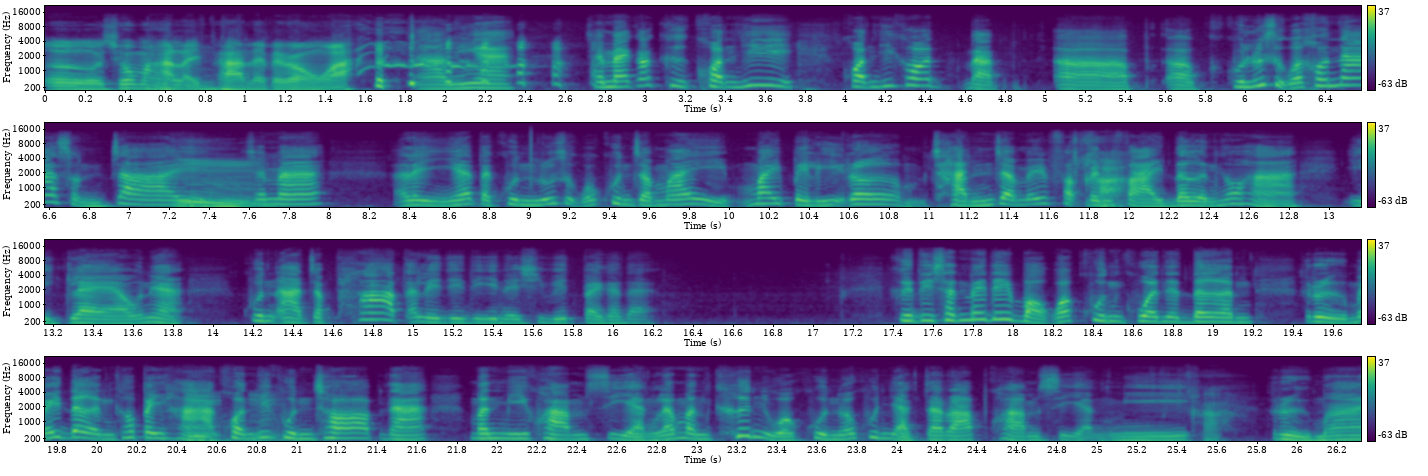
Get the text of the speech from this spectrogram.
เออ ช่วงมหาลัยพลาดอะไรไปบ้างวะอ่านี่ไงใช่ไหมก็คือคนที่คนที่เขาแบบเอ่อเอ่อคุณรู้สึกว่าเขาน่าสนใจอืมใช่ไหมอะไรอย่างเงี้ยแต่คุณรู้สึกว่าคุณจะไม่ไม่ไปริเริ่ม ฉันจะไม่เป็นค่ะฝ่ายเดินเข้าหาอีกแล้วเนี่ย คุณอาจจะพลาดอะไรดี ๆ ในชีวิตไปก็ได้ คือดิฉันไม่ได้บอกว่าคุณควรจะเดิน หรือไม่เดินเข้าไปหาอืมคนที่คุณชอบนะ มันมีความเสี่ยงแล้วมันขึ้นอยู่กับคุณว่าคุณอยากจะรับความเสี่ยงนี้ค่ะ หรือไม่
